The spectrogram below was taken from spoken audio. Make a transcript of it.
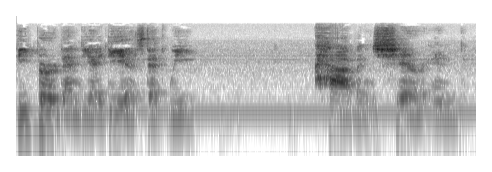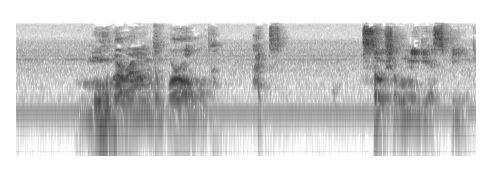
Deeper than the ideas that we have and share and move around the world at social media speed.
